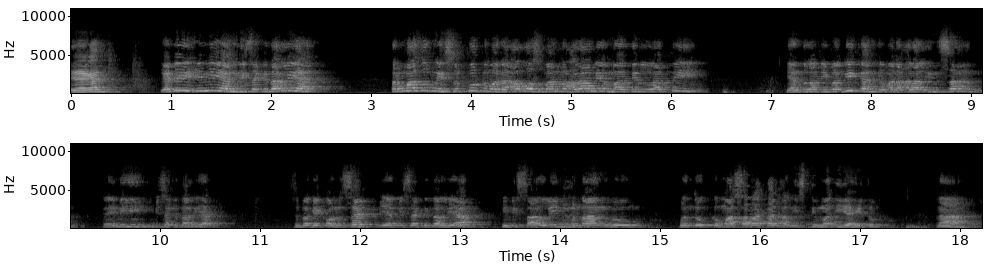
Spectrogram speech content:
ya kan? Jadi ini yang bisa kita lihat. Termasuk nih syukur kepada Allah Subhanahu wa taala nikmatil lati yang telah dibagikan kepada alal insan. Nah, ini bisa kita lihat sebagai konsep yang bisa kita lihat ini saling menanggung bentuk kemasyarakat al-istimaiyah itu. Nah,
